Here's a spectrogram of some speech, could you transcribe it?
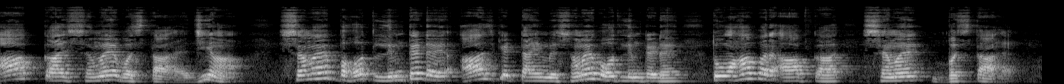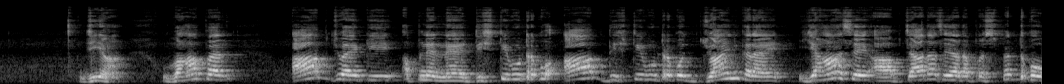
आपका समय बचता है। जी हाँ समय बहुत लिमिटेड है। आज के टाइम में समय बहुत लिमिटेड है। तो वहाँ पर आपका समय बचता है। जी हाँ वहाँ पर आप जो है कि अपने नए डिस्ट्रीब्यूटर को, आप डिस्ट्रीब्यूटर को ज्वाइन कराएँ। यहाँ से आप ज़्यादा से ज़्यादा प्रोस्पेक्ट को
